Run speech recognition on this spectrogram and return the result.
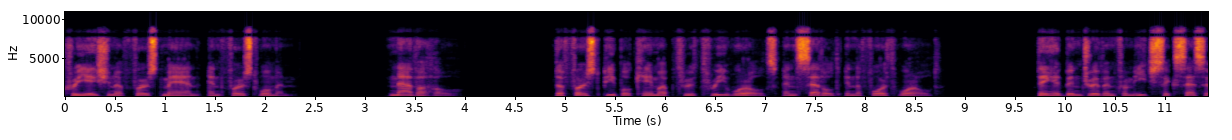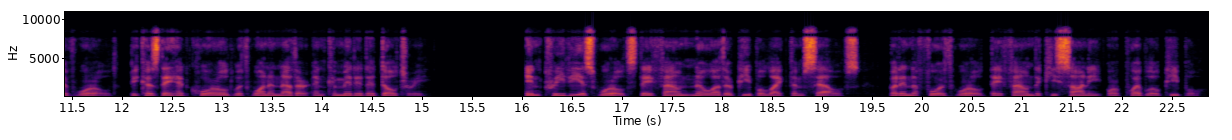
Creation of first man and first woman. Navajo. The first people came up through three worlds and settled in the fourth world. They had been driven from each successive world because they had quarreled with one another and committed adultery. In previous worlds they found no other people like themselves, but in the fourth world they found the Kisani or Pueblo people.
